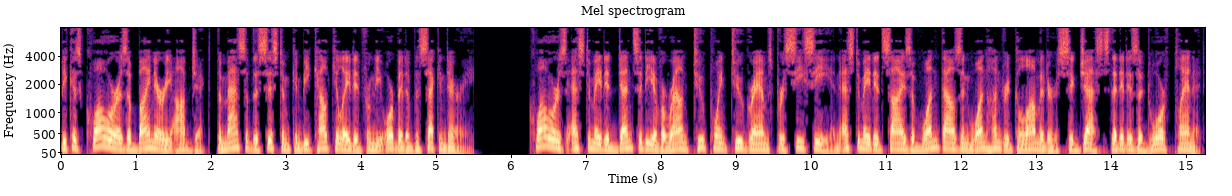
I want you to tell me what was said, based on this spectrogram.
Because Quaoar is a binary object, the mass of the system can be calculated from the orbit of the secondary. Quaoar's estimated density of around 2.2 grams per cc and estimated size of 1,100 km suggests that it is a dwarf planet.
